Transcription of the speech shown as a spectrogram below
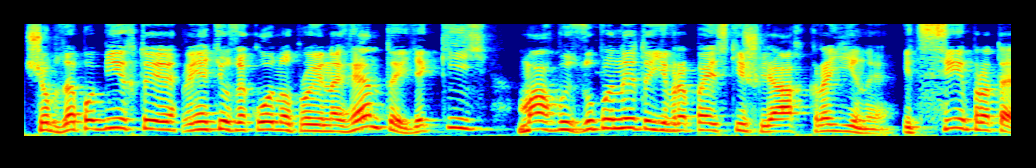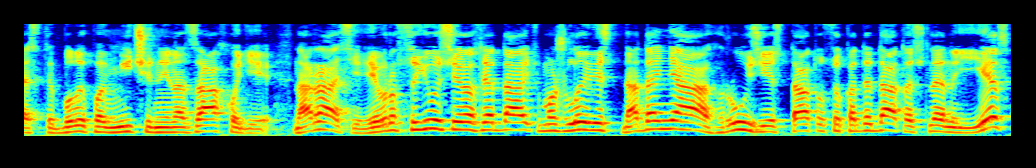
щоб запобігти прийняттю закону про інагенти, який мав би зупинити європейський шлях країни. І ці протести були помічені на заході. Наразі в Євросоюзі розглядають можливість надання Грузії статусу кандидата члени ЄС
